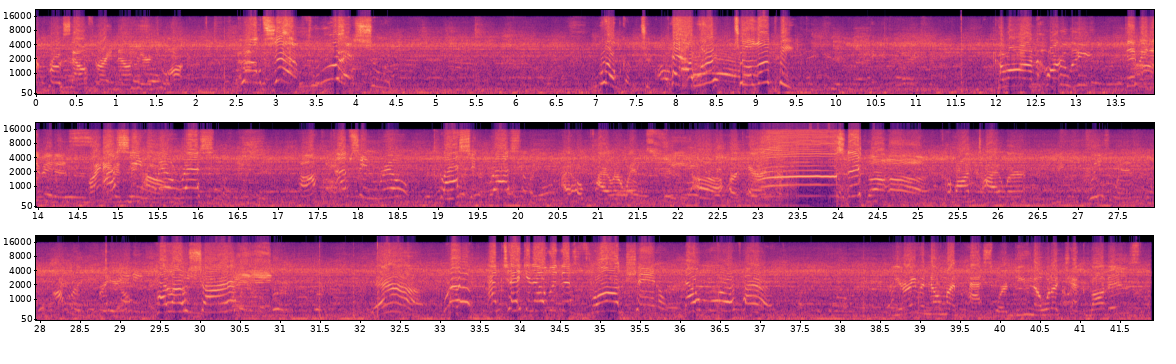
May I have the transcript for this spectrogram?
Pro, Pro South right now here to uh, World South Wrestling. Welcome to Power to the People. Come on, Harley. Dibby dibby this. My name I've is seen Nico. real wrestling. Huh? I've seen real classic wrestling. I hope Tyler wins. She, uh, her character. The uh. Password. Do you know what a check bob is?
